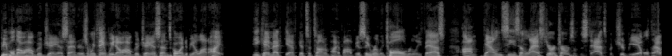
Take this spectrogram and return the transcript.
People know how good JSN is. We think we know how good JSN is going to be. A lot of hype. DK Metcalf gets a ton of hype, obviously, really tall, really fast. Um, down season last year in terms of the stats, but should be able to have,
